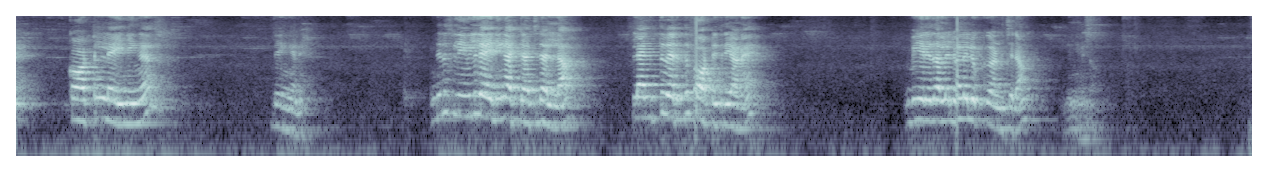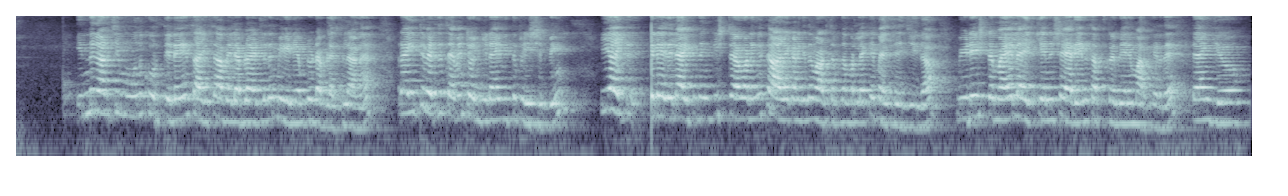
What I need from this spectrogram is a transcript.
cotton lining ഇതെങ്ങനെ? ഇതിന് സ്ലീവിൽ ലൈനിങ് അറ്റാച്ച്ഡ് അല്ല. ലെങ്ത് വരുന്നത് ഫോർട്ടി ത്രീ ആണേ. വീര് നല്ല ലുക്ക് കാണിച്ചു തരാം. ഇന്ന് കാണിച്ച മൂന്ന് കുർത്തിയുടെയും സൈസ് അവൈലബിൾ ആയിട്ടുള്ളത് മീഡിയം ടു ഡബിൾ എക്സിലാണ് റേറ്റ് വരുന്നത് seven twenty nine with free shipping ഈ ഐറ്റം ഏതെങ്കിലും ഐറ്റം നിങ്ങൾക്ക് ഇഷ്ടമാണെങ്കിൽ താഴെ കാണിക്കുന്ന വാട്സപ്പ് നമ്പറിലേക്ക് മെസ്സേജ് ചെയ്യുക. വീഡിയോ ഇഷ്ടമായ ലൈക്ക് ചെയ്യാനും ഷെയർ ചെയ്യാനും സബ്സ്ക്രൈബ് ചെയ്യാനും മറക്കരുത്. താങ്ക്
